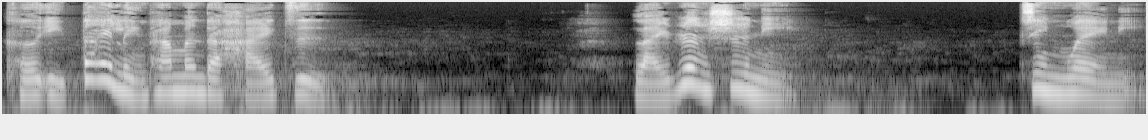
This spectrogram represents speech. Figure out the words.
可以带领他们的孩子来认识你、敬畏你。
